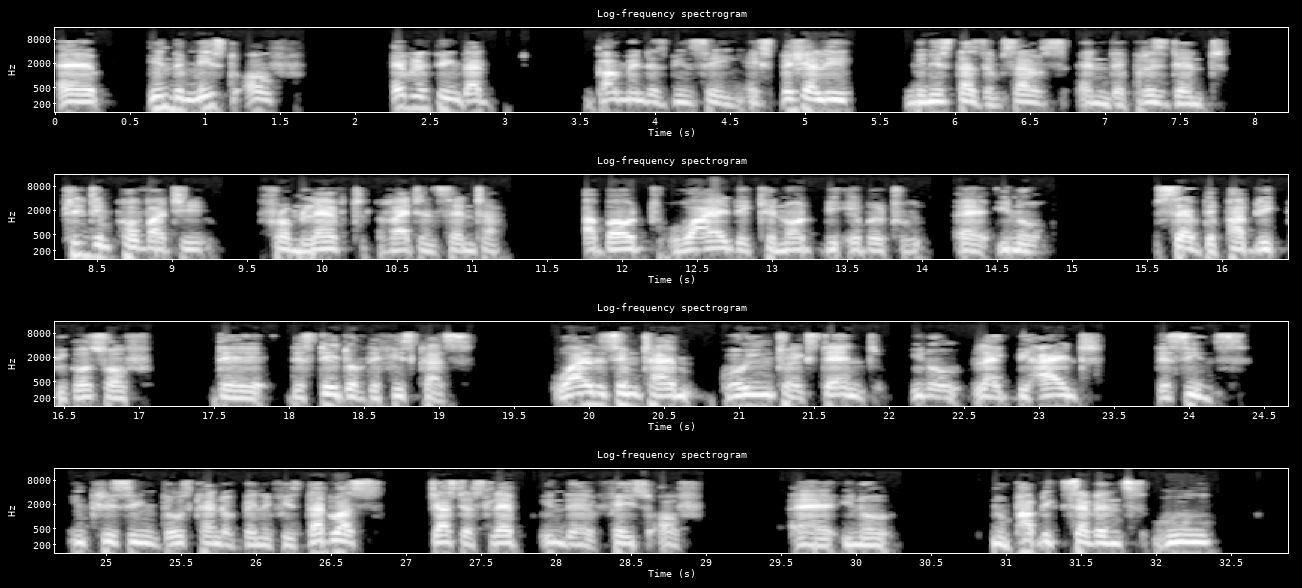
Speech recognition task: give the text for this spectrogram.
uh, in the midst of everything that government has been saying, especially ministers themselves and the president pleading poverty from left, right, and center, about why they cannot be able to, uh, you know, serve the public because of the the state of the fiscus, while at the same time going to extend, you know, like behind the scenes, increasing those kind of benefits. That was just a slap in the face of, uh, you know, you know, public servants who,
